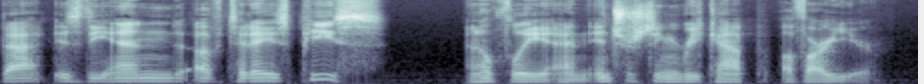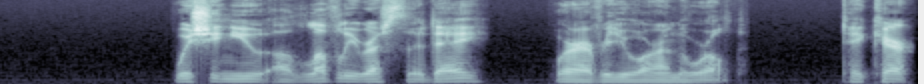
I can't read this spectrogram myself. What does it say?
That is the end of today's piece, and hopefully an interesting recap of our year. Wishing you a lovely rest of the day, wherever you are in the world. Take care.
